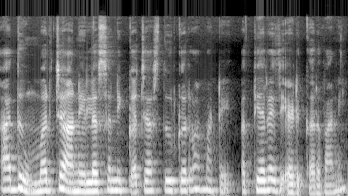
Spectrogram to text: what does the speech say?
આદુ, મરચાં અને લસણની કચાશ દૂર કરવા માટે અત્યારે જ એડ કરવાની.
